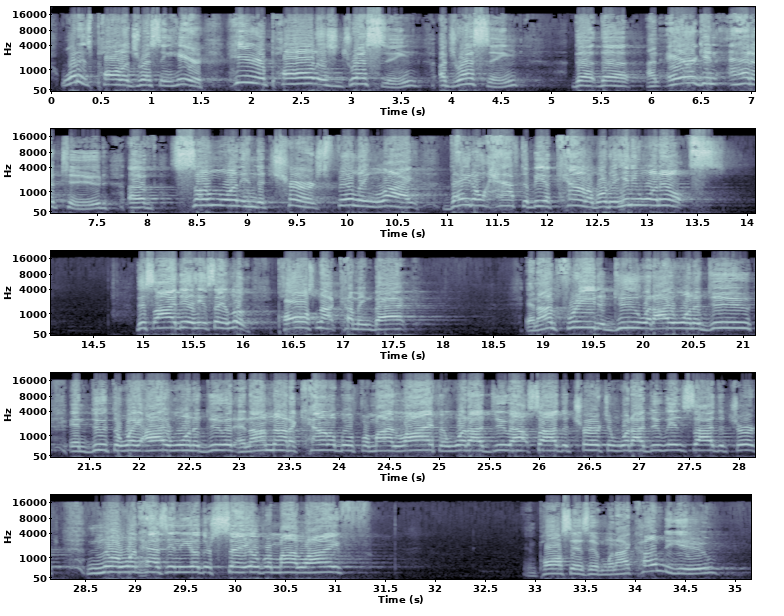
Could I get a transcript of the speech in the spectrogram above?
What is Paul addressing here? Here, Paul is dressing, addressing the, the, an arrogant attitude of someone in the church feeling like they don't have to be accountable to anyone else. This idea, he's saying, look, Paul's not coming back. And I'm free to do what I want to do and do it the way I want to do it. And I'm not accountable for my life and what I do outside the church and what I do inside the church. No one has any other say over my life. And Paul says that when I come to you,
